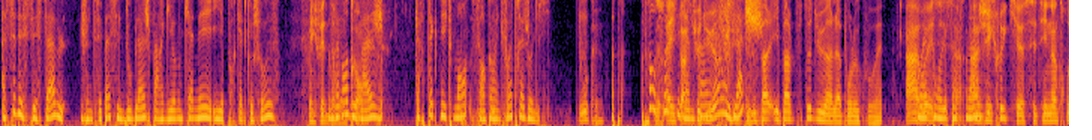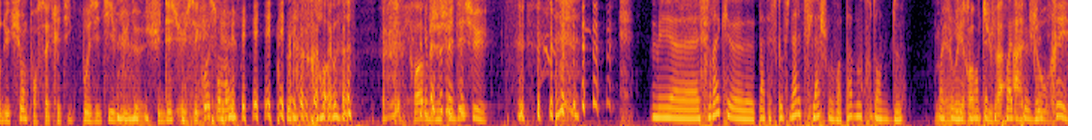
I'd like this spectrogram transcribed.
Assez détestable, je ne sais pas si le doublage par Guillaume Canet y est pour quelque chose. Il fait Vraiment dommage, car techniquement, c'est encore une fois très joli. Ok. Après, en soi, Ah, il parle que du un ou du Il Flash, parle, il parle plutôt du 1 là pour le coup. Ouais. Ah Ouais, ouais, pour c'est le ça. personnage. Ah, j'ai cru que c'était une introduction pour sa critique positive du 2. Je suis déçu. C'est quoi son nom Rob. Rob, je suis déçu. Mais euh, c'est vrai que, bah, parce qu'au final, Flash, on le voit pas beaucoup dans le 2. Moi, Mais c'est oui, justement peut-être le problème que j'ai. adorer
